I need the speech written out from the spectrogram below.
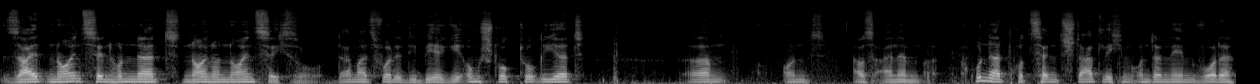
seit 1999 so. Damals wurde die BRG umstrukturiert ähm, und aus einem 100% staatlichen Unternehmen wurde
